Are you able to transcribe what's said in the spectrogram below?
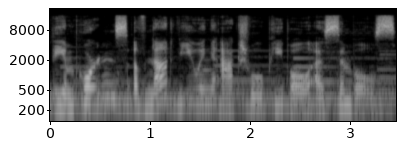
The importance of not viewing actual people as symbols.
